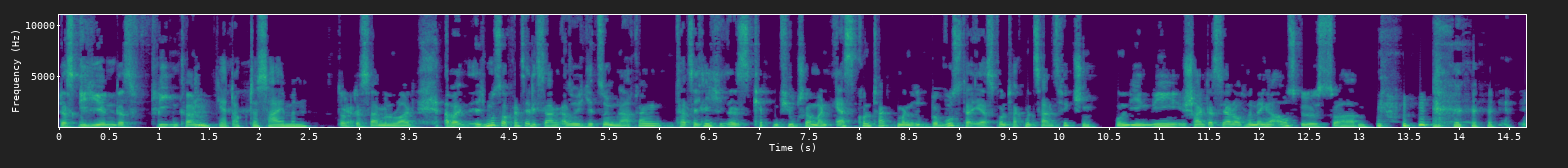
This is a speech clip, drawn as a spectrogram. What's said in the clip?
Das Gehirn, das fliegen kann. Ja, Dr. Simon. Dr. Simon Wright. Aber ich muss auch ganz ehrlich sagen, also jetzt so im Nachgang, tatsächlich ist Captain Future mein Erstkontakt, mein bewusster Erstkontakt mit Science Fiction. Und irgendwie scheint das ja noch eine Menge ausgelöst zu haben.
